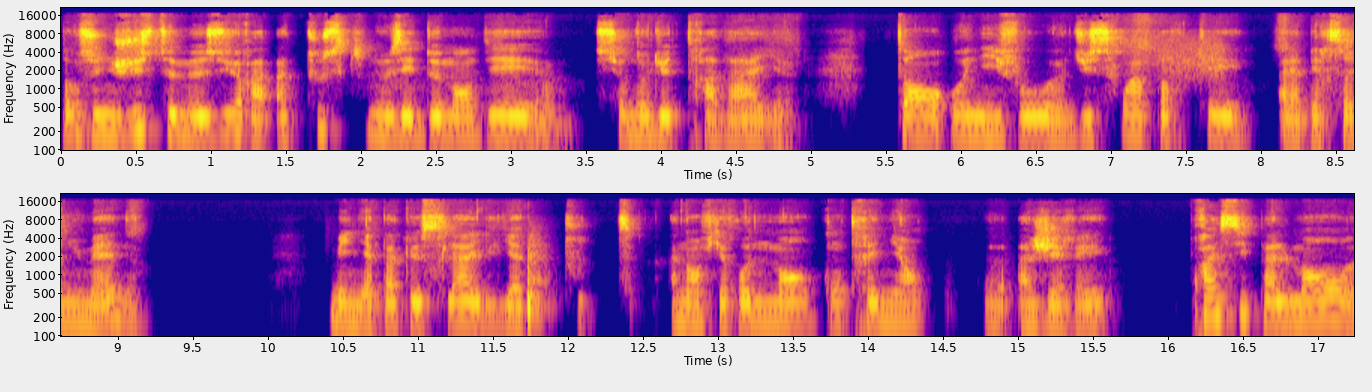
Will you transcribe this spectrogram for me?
dans une juste mesure à, tout ce qui nous est demandé euh, sur nos lieux de travail, tant au niveau euh, du soin porté à la personne humaine. Mais il n'y a pas que cela, il y a tout un environnement contraignant à gérer, principalement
